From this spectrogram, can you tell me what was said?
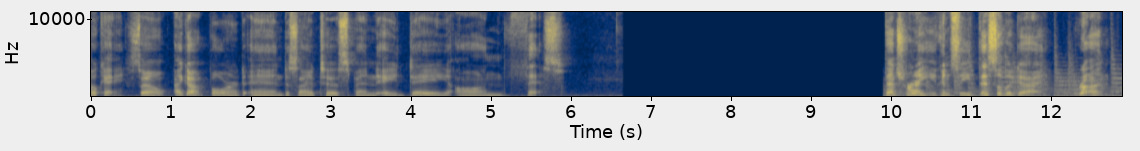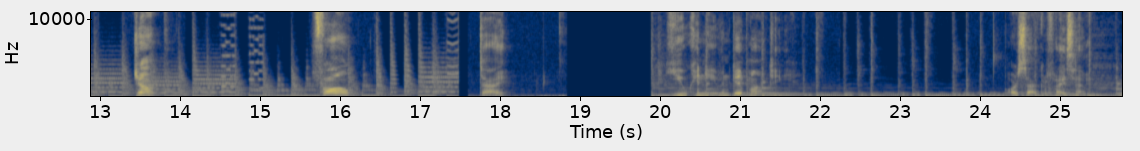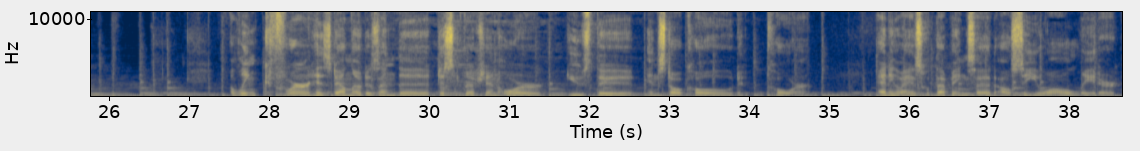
Okay, so I got bored and decided to spend a day on this. That's right, you can see this little guy. Run, jump, fall, die. You can even get Monty. Or sacrifice him. A link for his download is in the description or use the install code kor. Anyways, with that being said, I'll see you all later.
